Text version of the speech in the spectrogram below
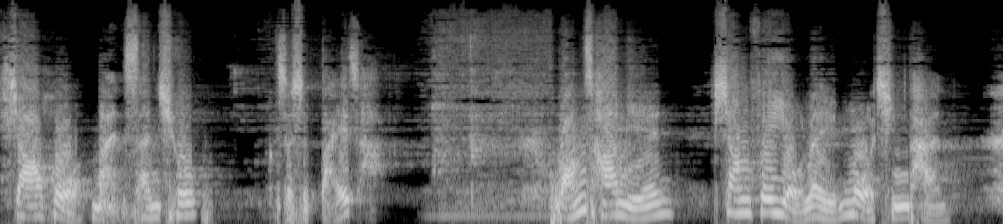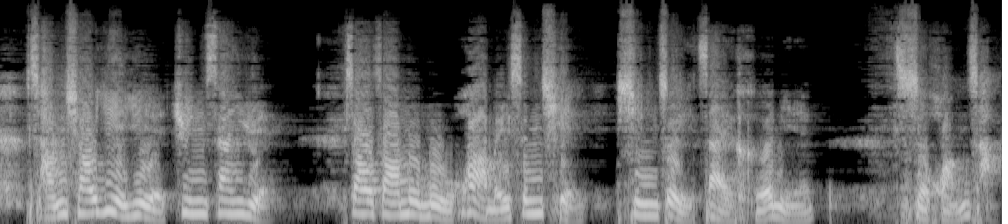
佳货满山秋。这是白茶。黄茶绵，香飞有泪莫轻弹，长宵夜夜君山远，朝朝暮暮画眉深浅，心醉在何年？是黄茶。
